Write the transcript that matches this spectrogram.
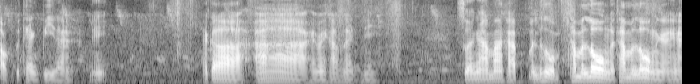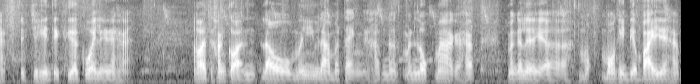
ออกแทงปีแล้วนี่ แล้วก็อ่าเห็นไหมครับเพื่อนนี่ สวยงามมากครับ มันรู้สึกถ้ามันโล่งถ้ามันโล่งเนี่ยนะฮะจะจะเห็นแต่เครือกล้วยเลยนะฮะเพราะว่าครั้งก่อนเราไม่มีเวลามาแต่งนะครับ มันรกมากครับ มันก็เลยเอ่อมองเห็นเดียวใบนะครับ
